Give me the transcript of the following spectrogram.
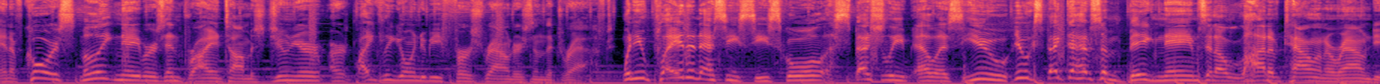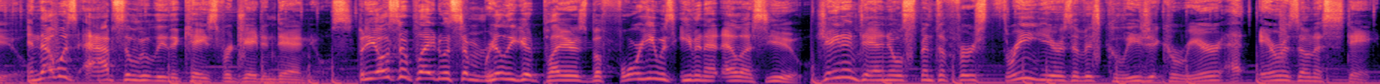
And of course, Malik Nabers and Brian Thomas Jr. are likely going to be first rounders in the draft. When you play at an SEC school, especially LSU, you expect to have some big names and a lot of talent around you. And that was absolutely the case for Jayden Daniels. But he also played with some really good players before he was even at LSU. Jayden Daniels spent the first three years of his collegiate career at Arizona State,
